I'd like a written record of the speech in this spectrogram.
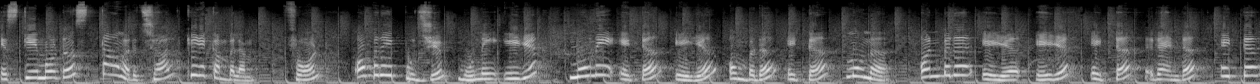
S K motors Thamarachal Kizhakkambalam. Phone ഒമ്പത് പൂജ്യം മൂന്ന് ഏഴ് മൂന്ന് എട്ട് ഏഴ് ഒമ്പത് എട്ട് മൂന്ന്. ഒൻപത് ഏഴ് ഏഴ് എട്ട് രണ്ട് എട്ട്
